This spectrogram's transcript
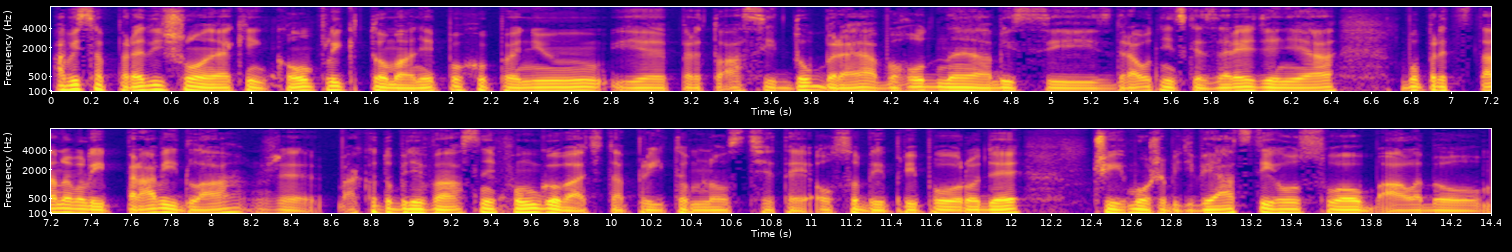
Aby sa predišlo nejakým konfliktom a nepochopeniu, je preto asi dobré a vhodné, aby si zdravotnícke zariadenia vopred stanovili pravidla, že ako to bude vlastne fungovať, tá prítomnosť tej osoby pri pôrode, či ich môže byť viac tých osôb, alebo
